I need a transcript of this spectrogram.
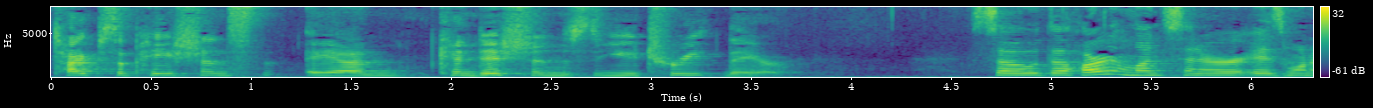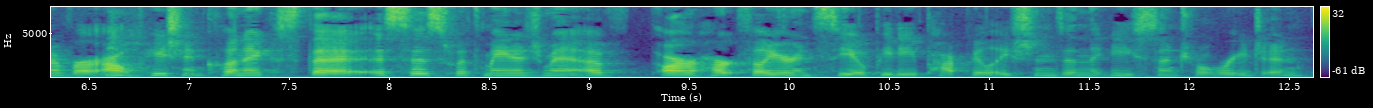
types of patients and conditions you treat there? So, the Heart and Lung Center is one of our outpatient clinics that assists with management of our heart failure and COPD populations in the East Central region.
